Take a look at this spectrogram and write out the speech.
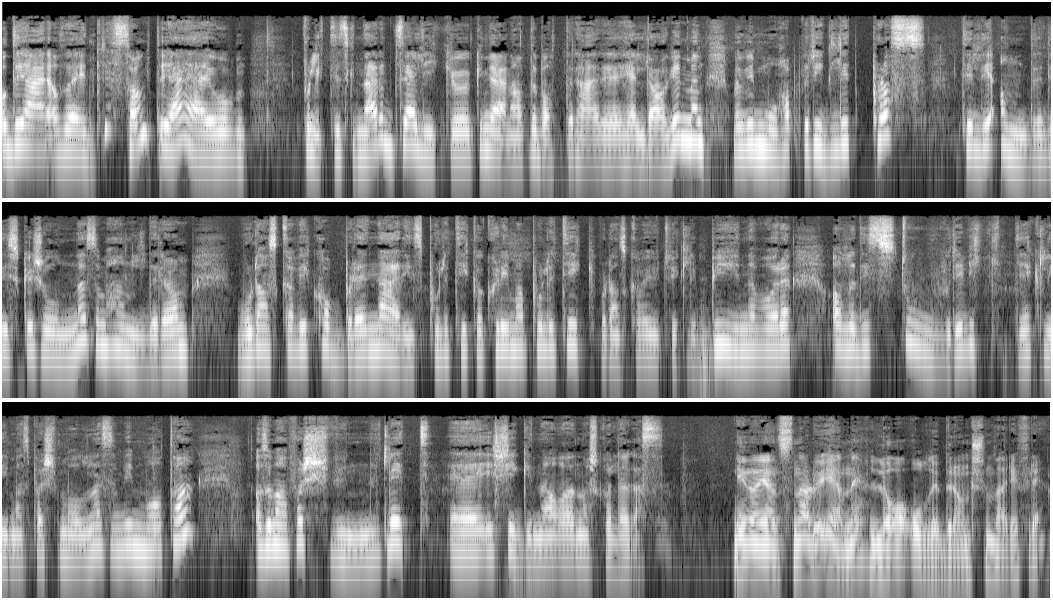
Og det er, altså, det er interessant. Jeg er jo politisk nerd, så jeg liker jo, kunne gjerne hatt debatter her hele dagen. Men, men, vi må ha rydde litt plass til de andre diskusjonene som handler om hvordan skal vi koble næringspolitikk og klimapolitikk, hvordan skal vi utvikle byene våre, alle de store, viktige klimaspørsmålene som vi må ta, og som har forsvunnet litt eh, i skyggen av norsk olje og gass. Nina Jensen, er du enig? La oljebransjen være i fred?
